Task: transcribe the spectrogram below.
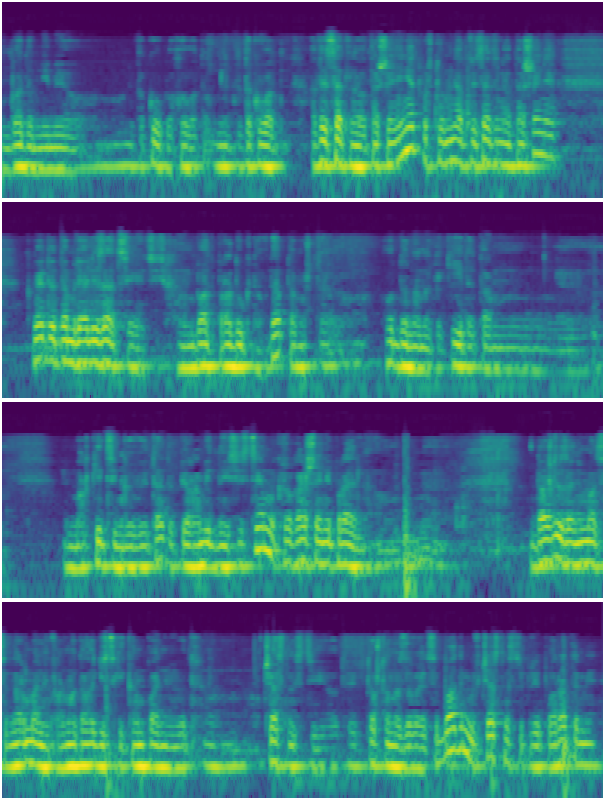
БАДам не имею, никакого плохого, такого отрицательного отношения нет, что у меня отрицательное отношение к методам реализации этих БАД-продуктов, да, потому что отдано на какие-то там э, маркетинговые, да, пирамидные системы, конечно, неправильно. Должны заниматься нормальными фармакологическими компаниями, вот в частности, вот, то, что называется БАДами, в частности, препаратами,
